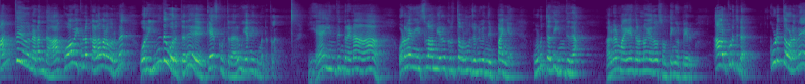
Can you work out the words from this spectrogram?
பந்து நடந்தா கோவைக்குள்ள கலவரம் வரும்னு ஒரு இந்து ஒருத்தர் கேஸ் கொடுத்துறாரு உயர்நீதிமன்றத்தில். ஏன் இந்துன்றேன்னா உடனே இஸ்லாமியர்கள் கிறிஸ்தவர்கள்னு சொல்லி வந்து நிற்பாங்க கொடுத்தது இந்து தான் அவர் பேர் மகேந்திரனோ ஏதோ சம்திங் ஒரு பேர். அவர் கொடுத்துட்டார். கொடுத்த உடனே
